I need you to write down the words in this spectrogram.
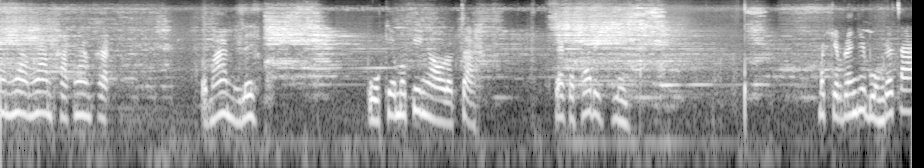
ามงามงามคักงามคักประมาณนี้เลย ปูเกียวมากี้เงาหรอกจ้ะแจกกระเพาะได้กิน มาเก็บร้านยายบุ๋มได้จ้า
